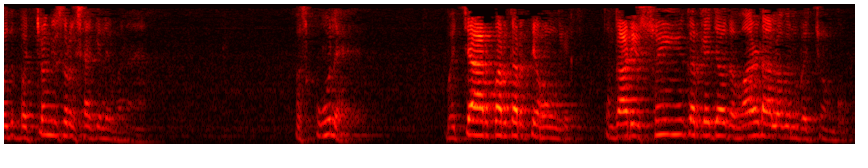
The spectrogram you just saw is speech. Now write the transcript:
वो तो बच्चों की सुरक्षा के लिए बनाया वो स्कूल है। बच्चे आर पार करते होंगे। तो गाड़ी स्विंग करके जाओ तो मार डालोगे उन बच्चों को।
